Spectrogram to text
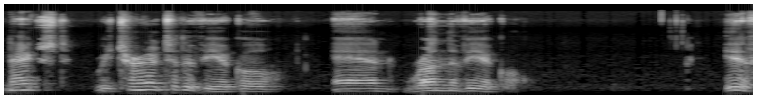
Next, return it to the vehicle and run the vehicle. If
